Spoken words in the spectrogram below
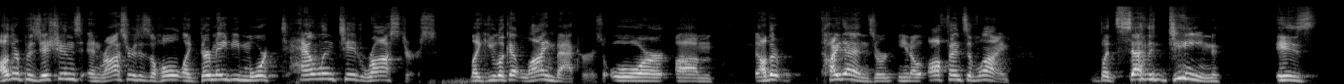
Other positions and rosters as a whole, like there may be more talented rosters. Like you look at linebackers or um, other tight ends or you know offensive line, but 17 is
